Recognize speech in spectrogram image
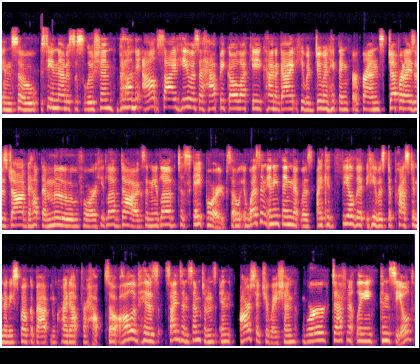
And so seeing that as a solution. But on the outside, he was a happy go lucky kind of guy. He would do anything for friends, jeopardize his job to help them move, or he loved dogs and he loved to skateboard. So it wasn't anything that was, I could feel that he was depressed and that he spoke about and cried out for help. So all of his signs and symptoms in our situation were definitely concealed,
